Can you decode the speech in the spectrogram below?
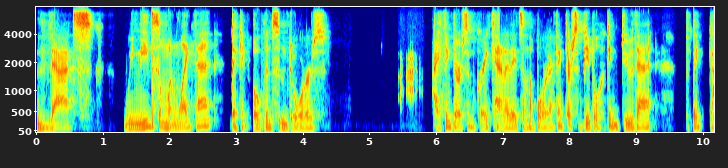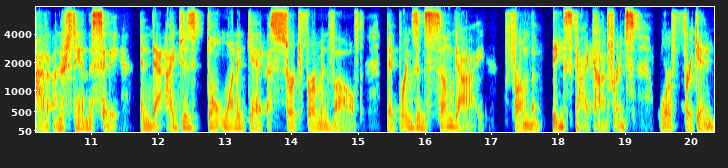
that's we need someone like that that can open some doors I think there are some great candidates on the board. I think there's some people who can do that, but they got to understand the city. And that I just don't want to get a search firm involved that brings in some guy from the Big Sky Conference or freaking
